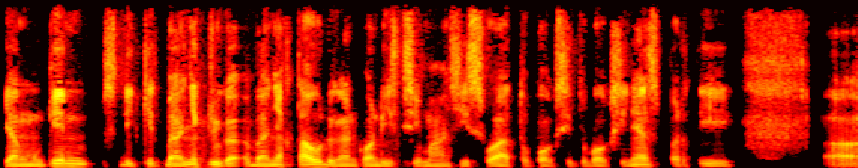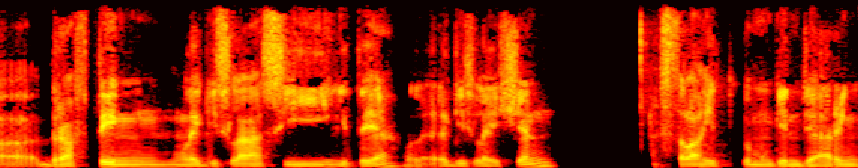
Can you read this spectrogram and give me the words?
yang mungkin sedikit banyak juga banyak tahu dengan kondisi mahasiswa tupoksi-tupoksinya seperti uh, drafting legislasi gitu ya legislation setelah itu mungkin jaring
